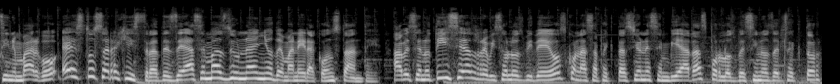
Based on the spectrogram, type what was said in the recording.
Sin embargo, esto se registra desde hace más de un año de manera constante. ABC Noticias revisó los videos con las afectaciones enviadas por los vecinos del sector,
